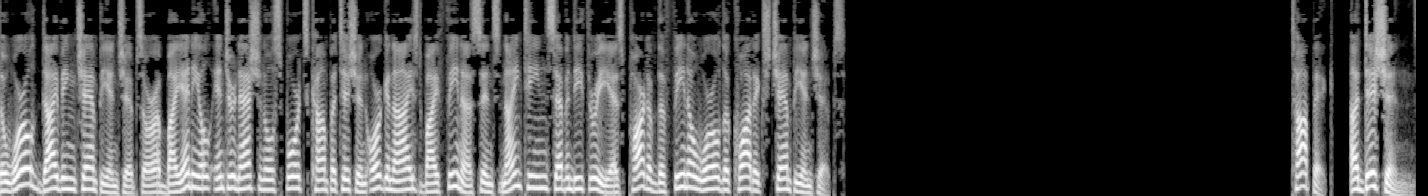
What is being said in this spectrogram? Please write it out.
The World Diving Championships are a biennial international sports competition organized by FINA since 1973 as part of the FINA World Aquatics Championships. Topic: Editions.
